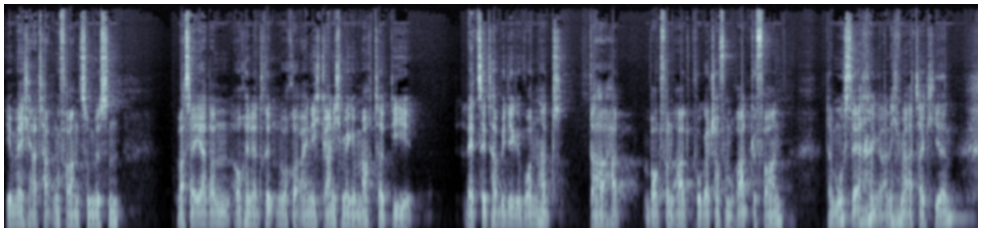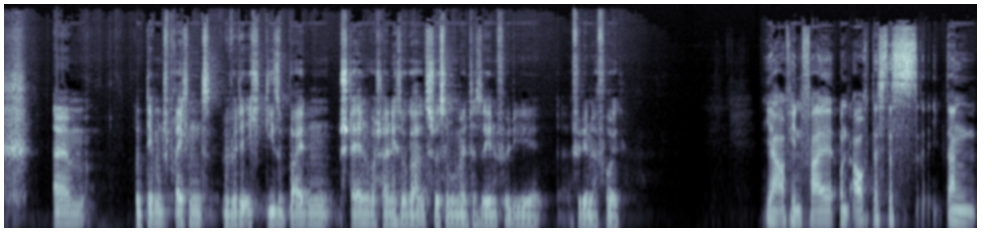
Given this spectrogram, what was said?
irgendwelche Attacken fahren zu müssen. Was er ja dann auch in der dritten Woche eigentlich gar nicht mehr gemacht hat. Die letzte Etappe, die er gewonnen hat, da hat Wout von Art Pogacar vom Rad gefahren. Da musste er dann gar nicht mehr attackieren. Ähm, und dementsprechend würde ich diese beiden Stellen wahrscheinlich sogar als Schlüsselmomente sehen für die, für den Erfolg. Ja, auf jeden Fall. Und auch, dass das dann,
